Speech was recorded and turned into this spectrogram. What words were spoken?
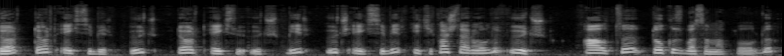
4 4 eksi 1 3 4 eksi 3 1 3 eksi 1 2 kaç tane oldu? 3 6 9 basamaklı oldu.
